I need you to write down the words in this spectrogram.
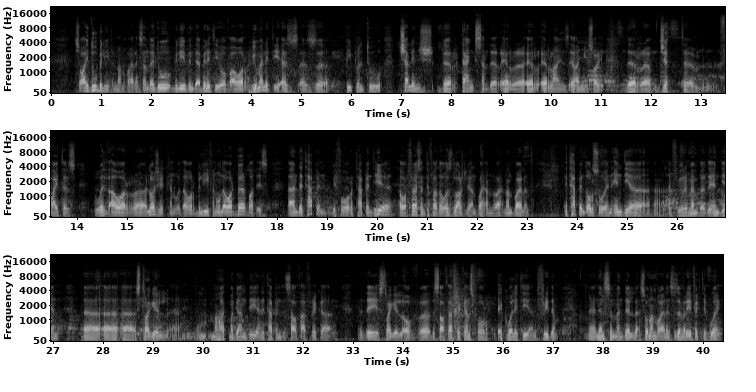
So I do believe in nonviolence, and I do believe in the ability of our humanity as as uh, people to challenge their tanks and their air uh, air airlines. Uh, I mean, sorry, their uh, jet um, fighters with our uh, logic and with our belief and with our bare bodies. And it happened before it happened here. Our first intifada was largely non-violent. It happened also in India, uh, if you remember the Indian Uh, uh, uh, struggle, um, Mahatma Gandhi, and it happened in South Africa, the struggle of the South Africans for equality and freedom. Nelson Mandela. So non-violence is a very effective way.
